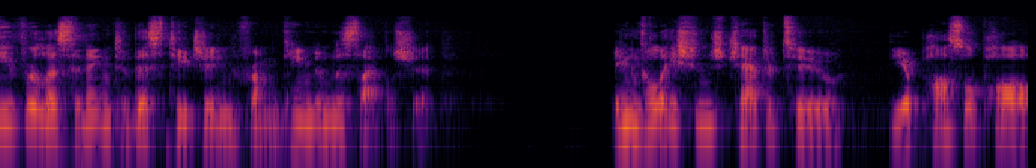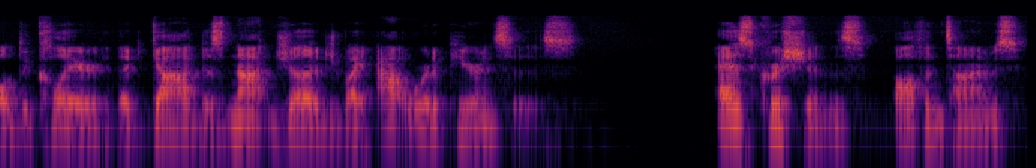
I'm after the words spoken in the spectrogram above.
you for listening to this teaching from Kingdom Discipleship. In Galatians chapter 2, the Apostle Paul declared that God does not judge by outward appearances. As Christians, oftentimes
